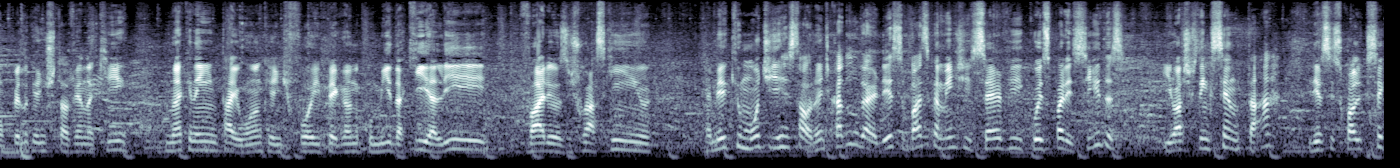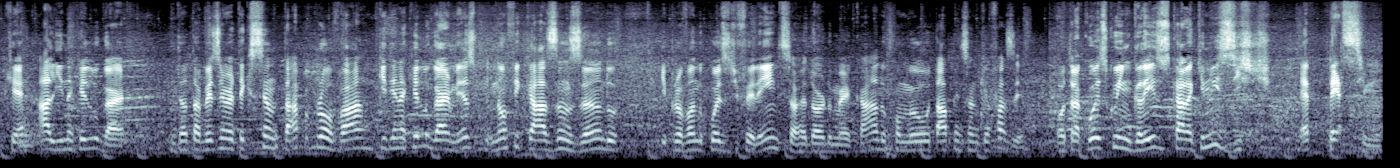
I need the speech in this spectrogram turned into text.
Então, pelo que a gente está vendo aqui, não é que nem em Taiwan que a gente foi pegando comida aqui e ali, vários churrasquinhos. É meio que um monte de restaurante. Cada lugar desse basicamente serve coisas parecidas e eu acho que tem que sentar e daí você escolhe o que você quer ali naquele lugar. Então talvez você vai ter que sentar para provar o que tem naquele lugar mesmo e não ficar zanzando e provando coisas diferentes ao redor do mercado como eu tava pensando que ia fazer. Outra coisa que o inglês dos caras aqui não existe. É péssimo.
